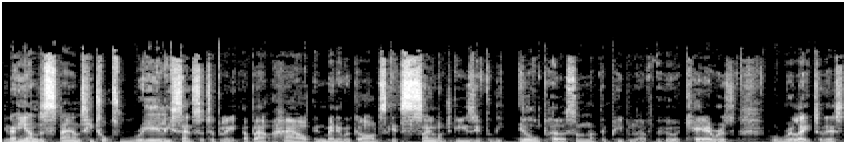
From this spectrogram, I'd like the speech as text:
you know, he understands, he talks really sensitively about how, in many regards, it's so much easier for the ill person. I think people who, have, who are carers will relate to this.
